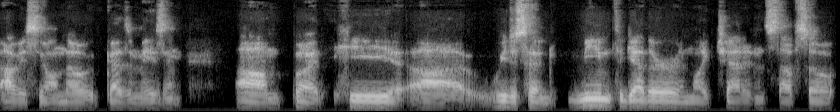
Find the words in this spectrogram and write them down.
obviously all know. Guy's amazing. Um, but he uh, we just had memed together and like chatted and stuff. So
